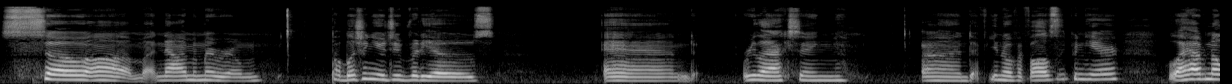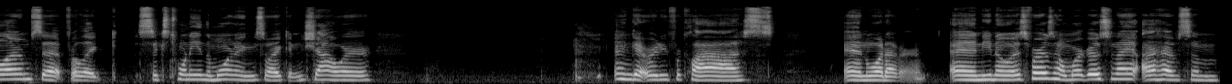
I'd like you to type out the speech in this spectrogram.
So, um, now I'm in my room publishing YouTube videos and relaxing. And if, you know, if I fall asleep in here, well, I have an alarm set for like 6:20 in the morning so I can shower and get ready for class and whatever. And you know, as far as homework goes tonight, I have some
